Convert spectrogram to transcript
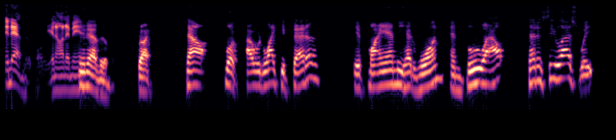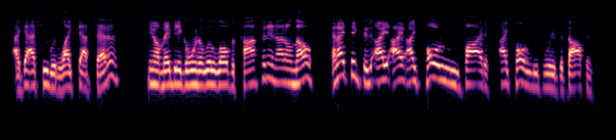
inevitable. You know what I mean? Inevitable. Right. Now, look, I would like it better if Miami had won and blew out Tennessee last week. I actually would like that better. You know, maybe they go in a little overconfident. I don't know. And I think that I I, I totally buy it. I totally believe the Dolphins,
